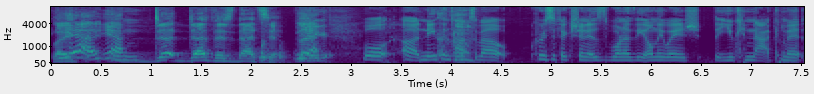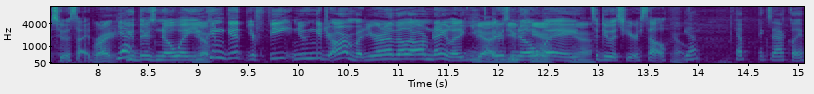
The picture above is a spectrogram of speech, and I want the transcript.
Like Yeah, yeah. de- death is that's it. Yeah. Well, uh, Nathan talks about crucifixion is one of the only ways that you cannot commit suicide. Right. Yeah. You, there's no way you Yep. can get your feet and you can get your arm, but you're gonna have the other arm dangling. Like, you, Yeah, there's you no way yeah. to do it to yourself. Yep. Yep. Yep, exactly.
